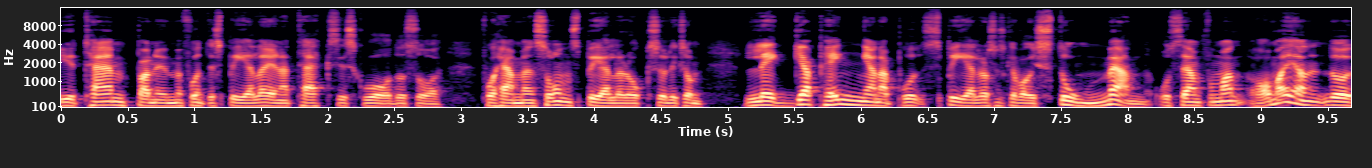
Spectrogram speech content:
är ju Tampa nu, men får inte spela i den här Taxi Squad och så. Få hem en sån spelare också, liksom lägga pengarna på spelare som ska vara i stommen. Och sen får man, har man ju ändå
